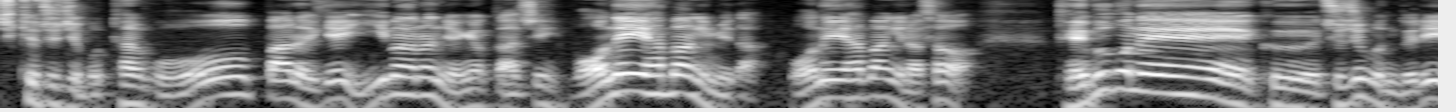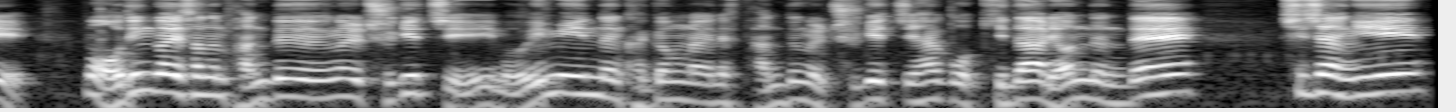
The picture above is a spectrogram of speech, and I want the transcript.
지켜주지 못하고 빠르게 2만원 영역까지 원웨이 하방입니다. 원웨이 하방이라서 대부분의 그 주주분들이 뭐 어딘가에서는 반등을 주겠지, 뭐 의미 있는 가격 라인에서 반등을 주겠지 하고 기다렸는데 시장이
